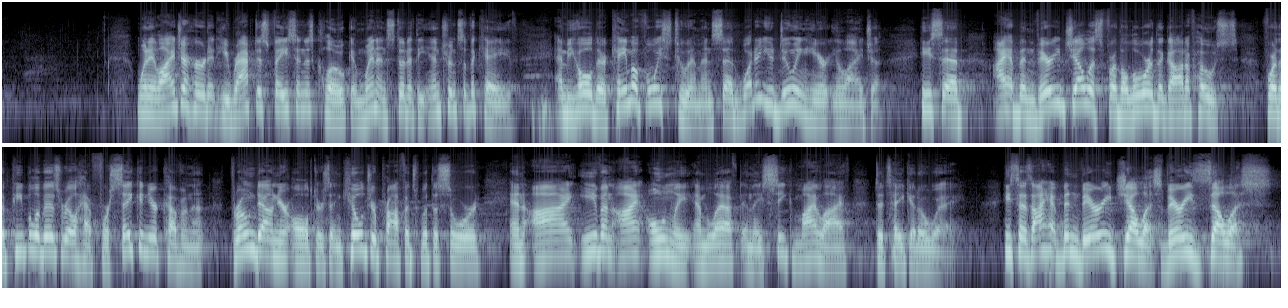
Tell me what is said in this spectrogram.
When Elijah heard it, he wrapped his face in his cloak and went and stood at the entrance of the cave. And behold, there came a voice to him and said, What are you doing here, Elijah? He said, I have been very jealous for the Lord, the God of hosts. For the people of Israel have forsaken your covenant, thrown down your altars, and killed your prophets with the sword. And I, even I only, am left, and they seek my life to take it away. He says, I have been very jealous, very zealous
